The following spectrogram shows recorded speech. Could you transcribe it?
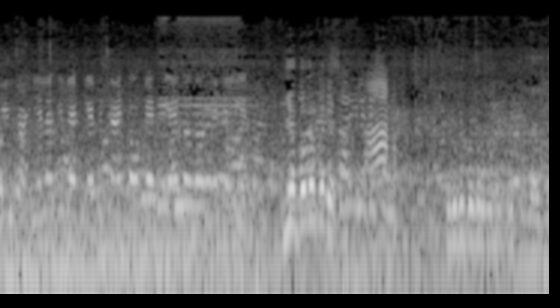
तीन सौ। ये दो दो रुपए के लिए। दो दो रुपये के? हाँ। देखिए दो दो रुपये में ट्रिप मिल जाएगी।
